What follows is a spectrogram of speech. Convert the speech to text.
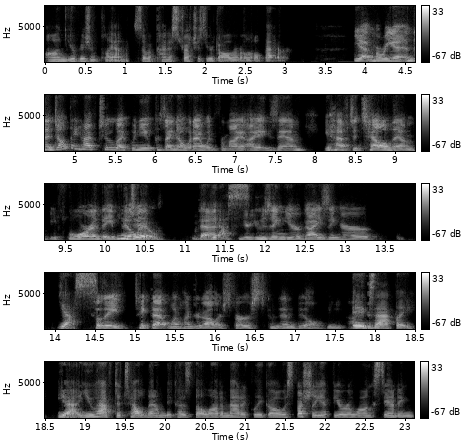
on your vision plan. So it kind of stretches your dollar a little better. Yeah, Maria. And then don't they have to, like when you, because I know when I went for my eye exam, you have to tell them before they bill it that yes. you're using your Geisinger. Yes. So they take that $100 first and then bill the. Exactly. Yeah. You have to tell them because they'll automatically go, especially if you're a long-standing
